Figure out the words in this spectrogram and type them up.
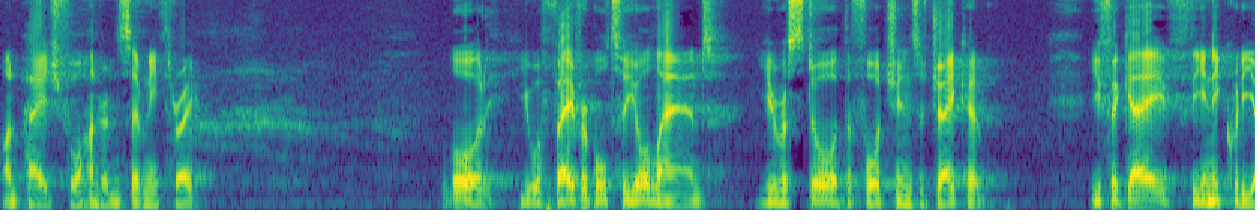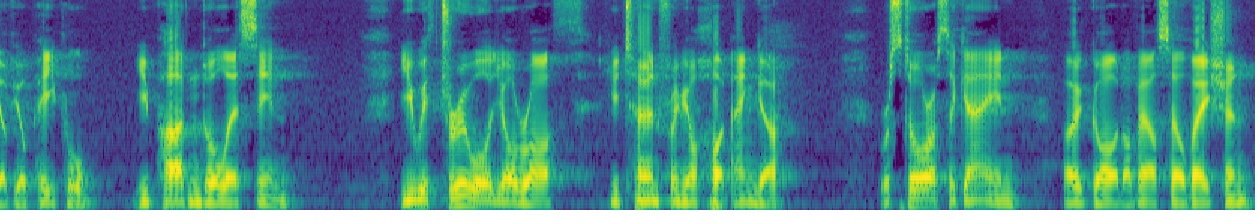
on page 473. Lord, you were favourable to your land. You restored the fortunes of Jacob. You forgave the iniquity of your people. You pardoned all their sin. You withdrew all your wrath. You turned from your hot anger. Restore us again, O God of our salvation,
